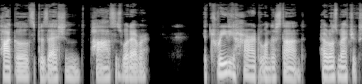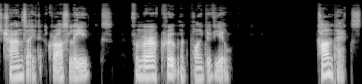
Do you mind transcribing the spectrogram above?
tackles, possession, passes, whatever. It's really hard to understand how those metrics translate across leagues from a recruitment point of view. Context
